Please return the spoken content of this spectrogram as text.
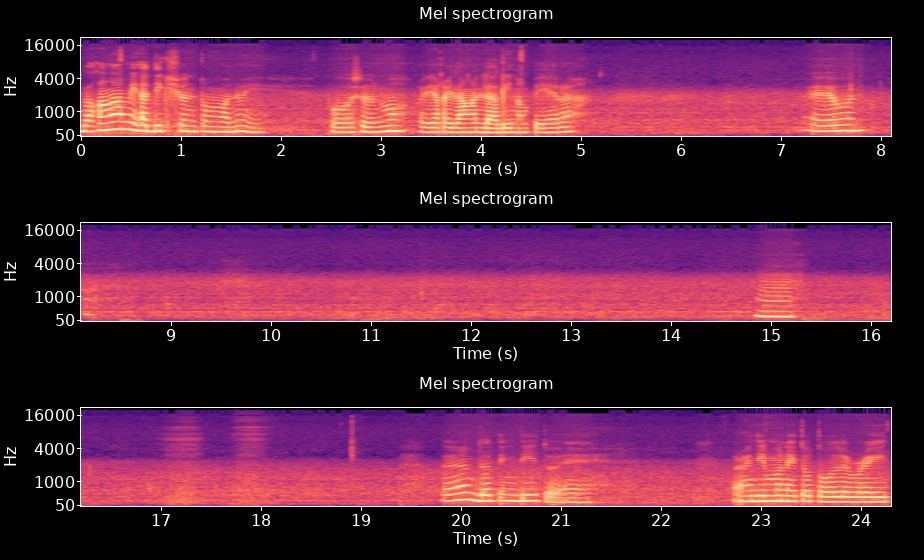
Baka nga may addiction tong ano eh person mo. Kaya kailangan lagi ng pera. Ewan. Hmm. Ganun dating dito eh. Parang hindi mo na ito tolerate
